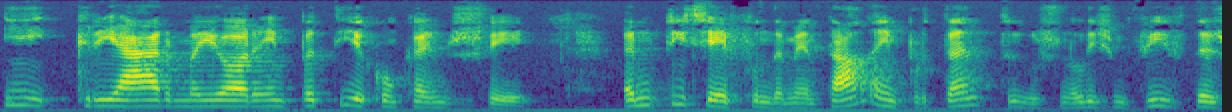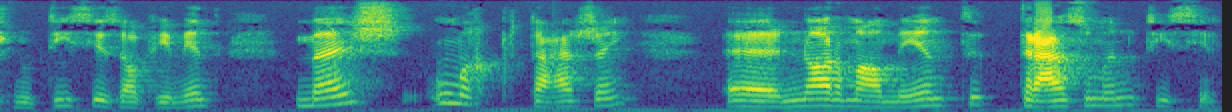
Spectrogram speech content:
e criar maior empatia com quem nos vê. A notícia é fundamental, é importante, o jornalismo vive das notícias, obviamente, mas uma reportagem uh, normalmente traz uma notícia.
